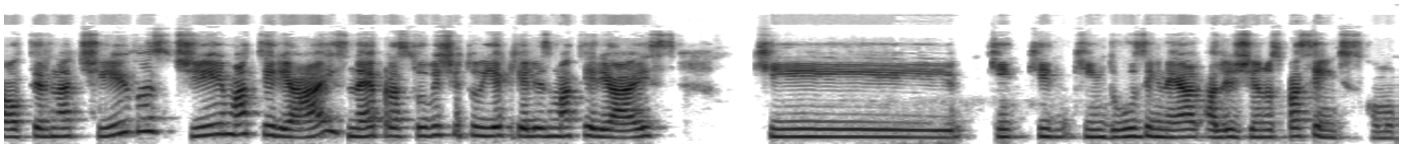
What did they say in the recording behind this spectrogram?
alternativas de materiais, né, para substituir aqueles materiais que, que, que, que, induzem, né, alergia nos pacientes, como,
